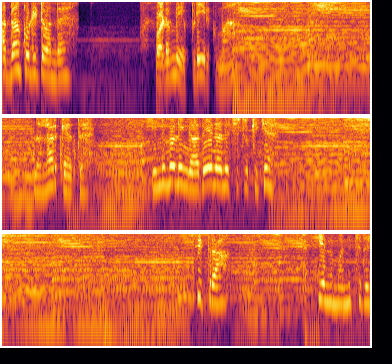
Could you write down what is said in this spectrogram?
அதான் கூட்டிட்டு வந்தேன். உடம்பு எப்படி இருக்குமா? நல்லா இருக்கேன் அத்த. இன்னுமா நீங்க அதே நினைச்சிட்டு இருக்கீங்க? சித்ரா என்ன மன்னிச்சிடு.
